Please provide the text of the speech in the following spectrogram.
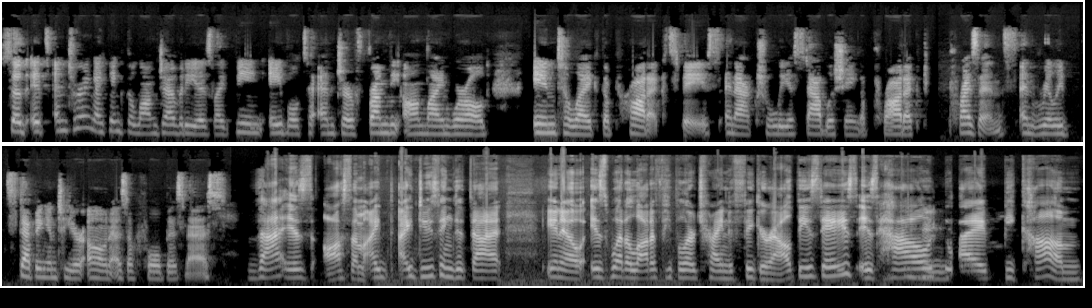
so it's entering i think the longevity is like being able to enter from the online world into like the product space and actually establishing a product presence and really stepping into your own as a full business. That is awesome. I I do think that that, you know, is what a lot of people are trying to figure out these days is how mm-hmm. do I become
